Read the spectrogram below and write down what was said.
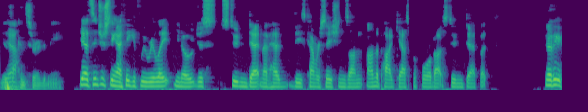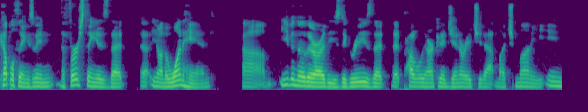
is Yeah. a concern to me. Yeah, it's interesting. I think if we relate, you know, just student debt, and I've had these conversations on on the podcast before about student debt, but you know, I think a couple things. I mean, the first thing is that uh, you know, on the one hand, um, even though there are these degrees that that probably aren't going to generate you that much money in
